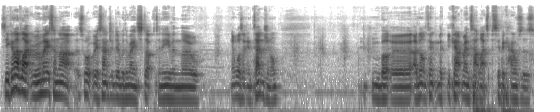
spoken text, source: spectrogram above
So you can have like roommates and that. That's what we essentially did with the Rain Stockton, even though it wasn't intentional. But uh, I don't think that you can't rent out like specific houses.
